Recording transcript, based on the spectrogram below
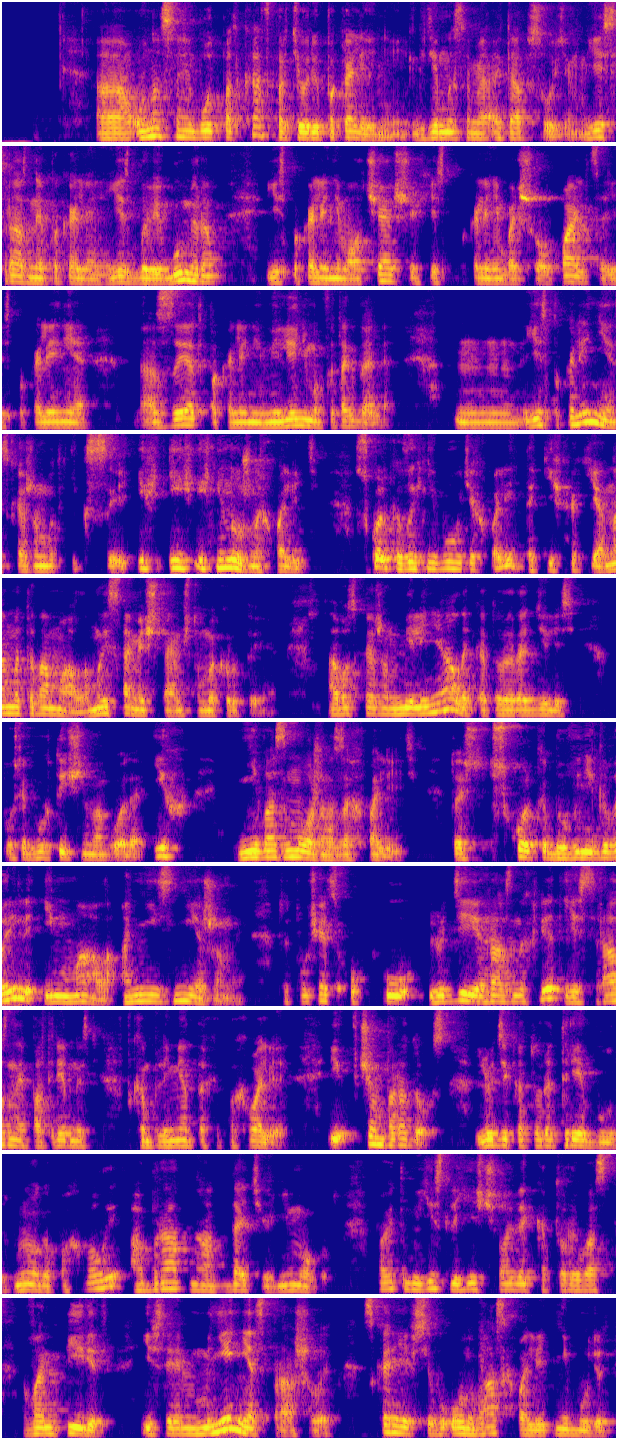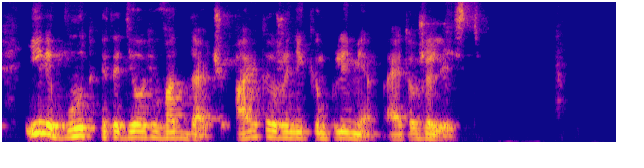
Uh, у нас с вами будет подкаст про теорию поколений, где мы с вами это обсудим. Есть разные поколения. Есть бэби-бумеров, есть поколение молчащих, есть поколение большого пальца, есть поколение Z, поколение миллениумов и так далее. Есть поколение, скажем, вот иксы, их, их, их не нужно хвалить. Сколько вы их не будете хвалить, таких как я, нам этого мало. Мы сами считаем, что мы крутые. А вот, скажем, миллениалы, которые родились после 2000 года, их невозможно захвалить. То есть сколько бы вы ни говорили, им мало, они изнежены. То есть получается у, у людей разных лет есть разная потребность в комплиментах и похвале. И в чем парадокс? Люди, которые требуют много похвалы, обратно отдать ее не могут. Поэтому если есть человек, который вас вампирит и все время мнение спрашивает, скорее всего, он вас хвалить не будет. Или будет это делать в отдачу, а это уже не комплимент, а это уже лесть.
